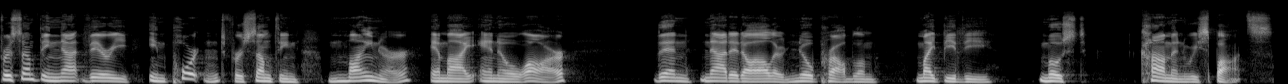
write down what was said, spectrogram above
For something not very important, for something minor, M I N O R, then not at all or no problem might be the most common response.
